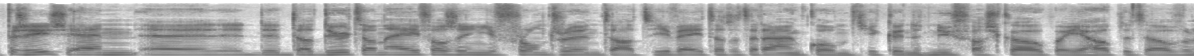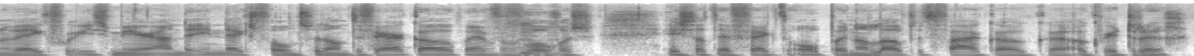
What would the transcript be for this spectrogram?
Precies, en uh, dat duurt dan even als in je frontrun dat. Je weet dat het eraan komt, je kunt het nu vast kopen... je hoopt het over een week voor iets meer aan de indexfondsen dan te verkopen... en vervolgens hmm. is dat effect op en dan loopt het vaak ook, uh, ook weer terug.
